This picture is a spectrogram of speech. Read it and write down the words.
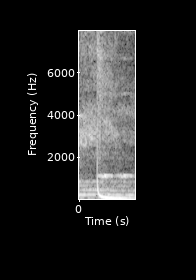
free.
